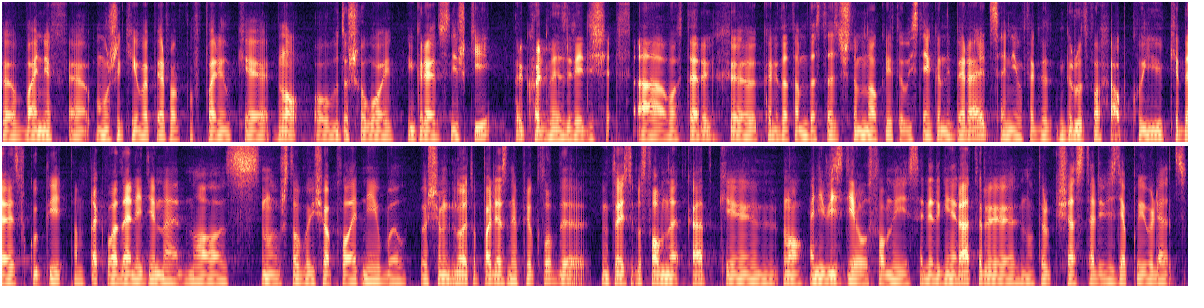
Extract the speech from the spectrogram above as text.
э, банях э, мужики, во-первых, в парилке, ну, в душевой играют снежки, прикольное зрелище. А во-вторых, э, когда там достаточно много этого снега набирается, они вот тогда берут в охапку и кидают в купи. Там так вода ледяная, но с, ну, чтобы еще холоднее был. В общем, ну, это полезные приплоды. Ну, то есть, условно, катки, ну, они везде, условно, есть. Ледогенераторы, ну, только сейчас стали везде появляться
